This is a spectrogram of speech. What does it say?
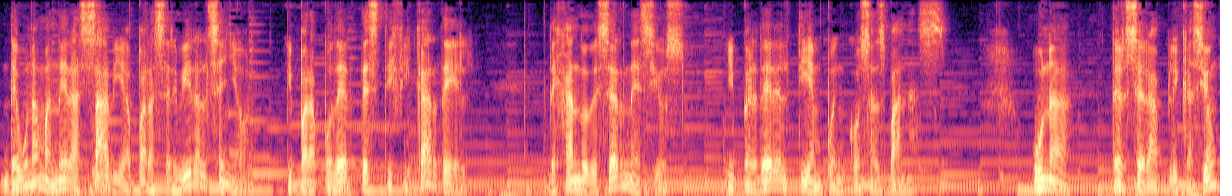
de una manera sabia para servir al Señor y para poder testificar de Él, dejando de ser necios y perder el tiempo en cosas vanas. Una tercera aplicación,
